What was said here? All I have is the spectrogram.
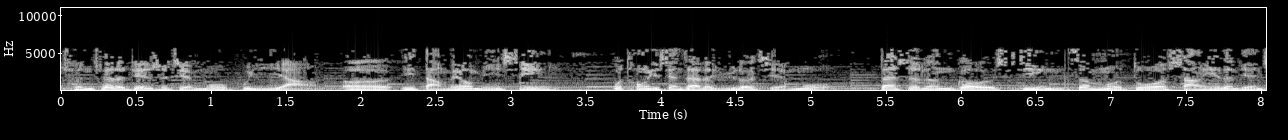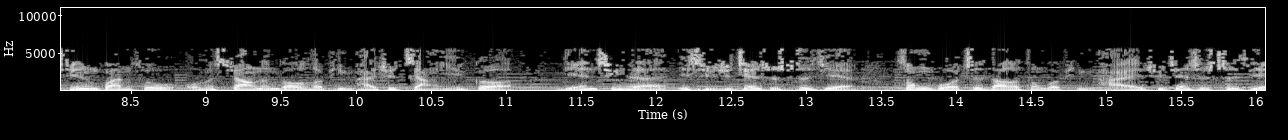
纯粹的电视节目不一样，呃，一档没有明星，不同于现在的娱乐节目。但是能够吸引这么多上亿的年轻人关注，我们希望能够和品牌去讲一个年轻人一起去见识世界，中国制造的中国品牌去见识世界，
